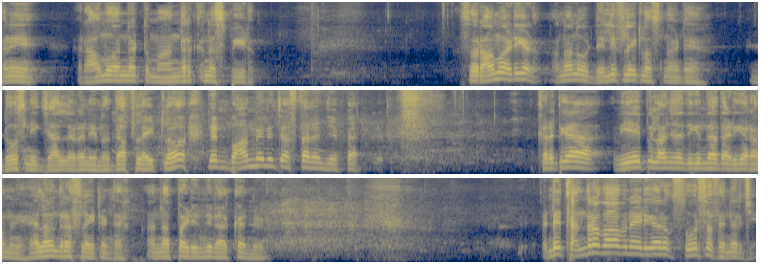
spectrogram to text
కానీ రాము అన్నట్టు మా అందరికన్నా స్పీడ్ సో రాము అడిగాడు అన్న నువ్వు ఢిల్లీ ఫ్లైట్లో వస్తున్నా అంటే డోస్ నీకు జాలేరా నేను వద్దా ఫ్లైట్లో నేను బాంబే నుంచి వస్తానని చెప్పా. కరెక్ట్గా విఐపి లాంజ్లో దిగిన తర్వాత అడిగా రాముని ఎలా ఉందిరా ఫ్లైట్ అంట? అన్న పడింది నాకు అన్నాడు. అంటే చంద్రబాబు నాయుడు గారు ఒక సోర్స్ ఆఫ్ ఎనర్జీ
